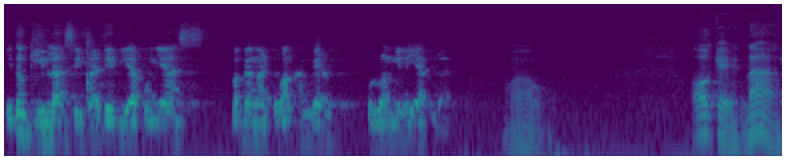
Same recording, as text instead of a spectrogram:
itu gila sih. Berarti dia punya pegangan uang hampir puluhan miliar. Udah. Wow. Oke, nah,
